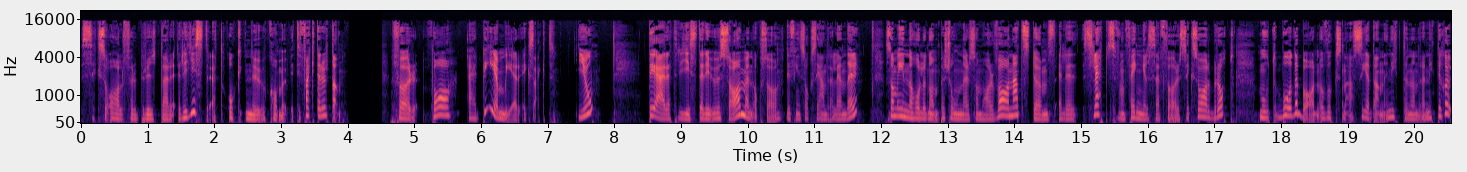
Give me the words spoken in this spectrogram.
sexualförbrytarregistret. Och nu kommer vi till faktarutan. För vad är det mer exakt? Jo, det är ett register i USA, men också, det finns också i andra länder, som innehåller de personer som har varnats, dömts eller släppts från fängelse för sexualbrott mot både barn och vuxna sedan 1997.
